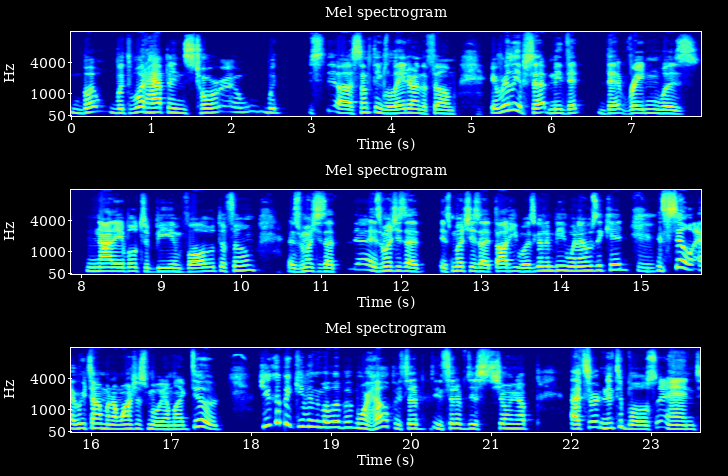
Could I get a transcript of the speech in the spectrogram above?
but with what happens tor- with uh, something later in the film, it really upset me that that Raiden was not able to be involved with the film as much as I as much as I as much as I thought he was going to be when I was a kid. Mm. And still, every time when I watch this movie, I'm like, dude, you could be giving them a little bit more help instead of instead of just showing up at certain intervals and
